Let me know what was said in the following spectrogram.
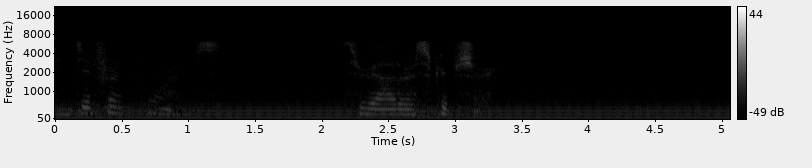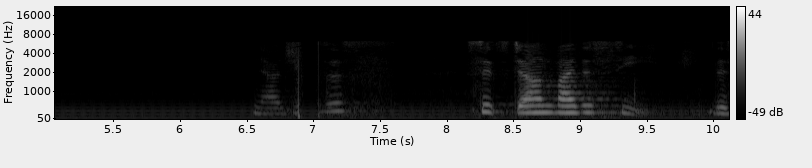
in different forms throughout our scripture. Now, Jesus sits down by the sea, the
